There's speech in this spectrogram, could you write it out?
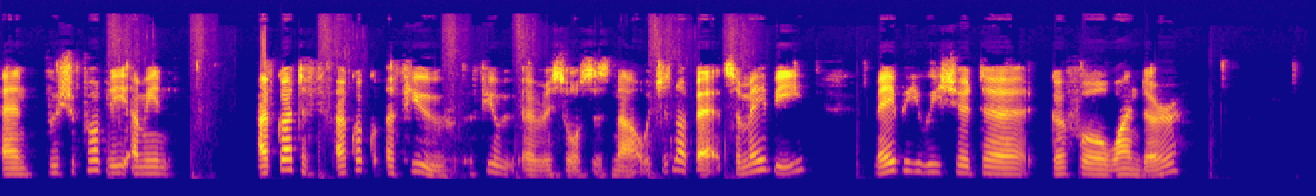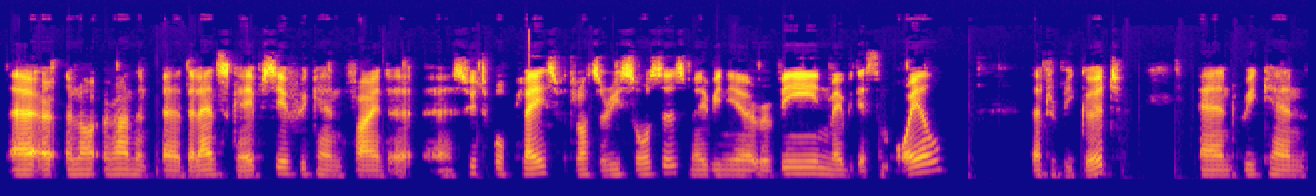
And we should probably, I mean, I've got a, I've got a few, a few uh, resources now, which is not bad. So maybe, maybe we should uh, go for a wander uh, around the, uh, the, landscape, see if we can find a, a, suitable place with lots of resources, maybe near a ravine, maybe there's some oil, that would be good, and we can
